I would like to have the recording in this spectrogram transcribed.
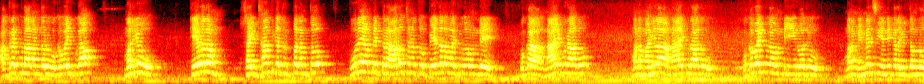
అగ్రకులాలందరూ ఒకవైపుగా మరియు కేవలం సైద్ధాంతిక దృక్పథంతో పూలే అంబేద్కర్ ఆలోచనతో పేదల వైపుగా ఉండే ఒక నాయకురాలు మన మహిళా నాయకురాలు ఒకవైపుగా ఉండి ఈరోజు మనం ఎమ్మెల్సీ ఎన్నికల యుద్ధంలో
